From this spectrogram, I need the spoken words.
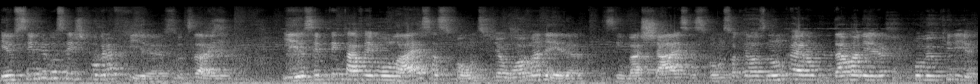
Eu sempre gostei de tipografia, sou designer. E eu sempre tentava emular essas fontes de alguma maneira, assim, baixar essas fontes, só que elas nunca eram da maneira como eu queria.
